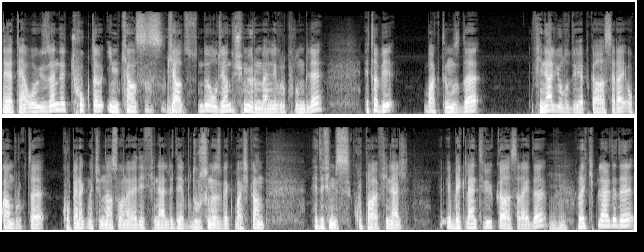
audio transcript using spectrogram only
Evet yani o yüzden de çok da imkansız kağıt üstünde olacağını düşünmüyorum ben Liverpool'un bile. E tabi baktığımızda final yolu diyor hep Galatasaray. Okan Buruk da Kopenhag maçından sonra hedef finalde de Dursun Özbek başkan hedefimiz kupa final. E, beklenti büyük Galatasaray'da. Hı hı. Rakiplerde de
